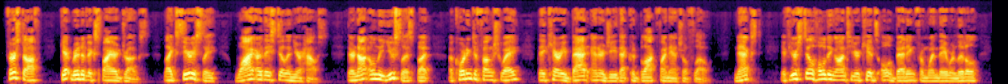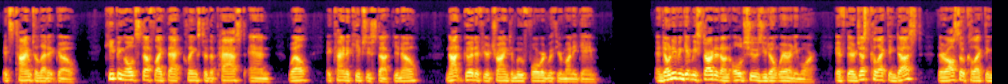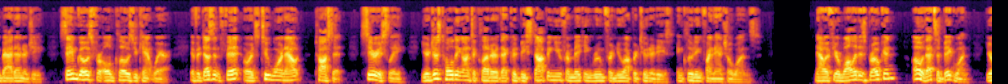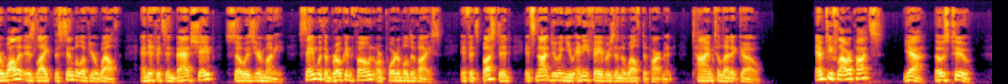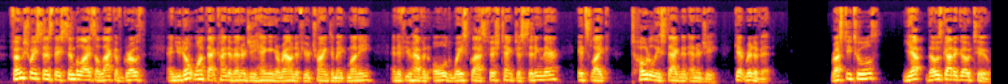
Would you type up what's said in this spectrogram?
First off, get rid of expired drugs. Like, seriously, why are they still in your house? They're not only useless, but according to feng shui, they carry bad energy that could block financial flow. Next, if you're still holding on to your kids' old bedding from when they were little, it's time to let it go. Keeping old stuff like that clings to the past and, well, it kind of keeps you stuck, you know? Not good if you're trying to move forward with your money game. And don't even get me started on old shoes you don't wear anymore. If they're just collecting dust, they're also collecting bad energy. Same goes for old clothes you can't wear. If it doesn't fit or it's too worn out, toss it. Seriously, you're just holding on to clutter that could be stopping you from making room for new opportunities, including financial ones. Now, if your wallet is broken, oh, that's a big one. Your wallet is like the symbol of your wealth, and if it's in bad shape, so is your money. Same with a broken phone or portable device. If it's busted, it's not doing you any favors in the wealth department. Time to let it go. Empty flower pots? Yeah, those too. Feng Shui says they symbolize a lack of growth, and you don't want that kind of energy hanging around if you're trying to make money. And if you have an old waste glass fish tank just sitting there, it's like totally stagnant energy. Get rid of it. Rusty tools? Yep, those gotta go too.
